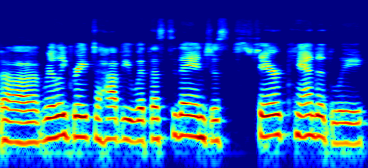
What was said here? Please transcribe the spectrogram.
uh, really great to have you with us today and just share candidly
